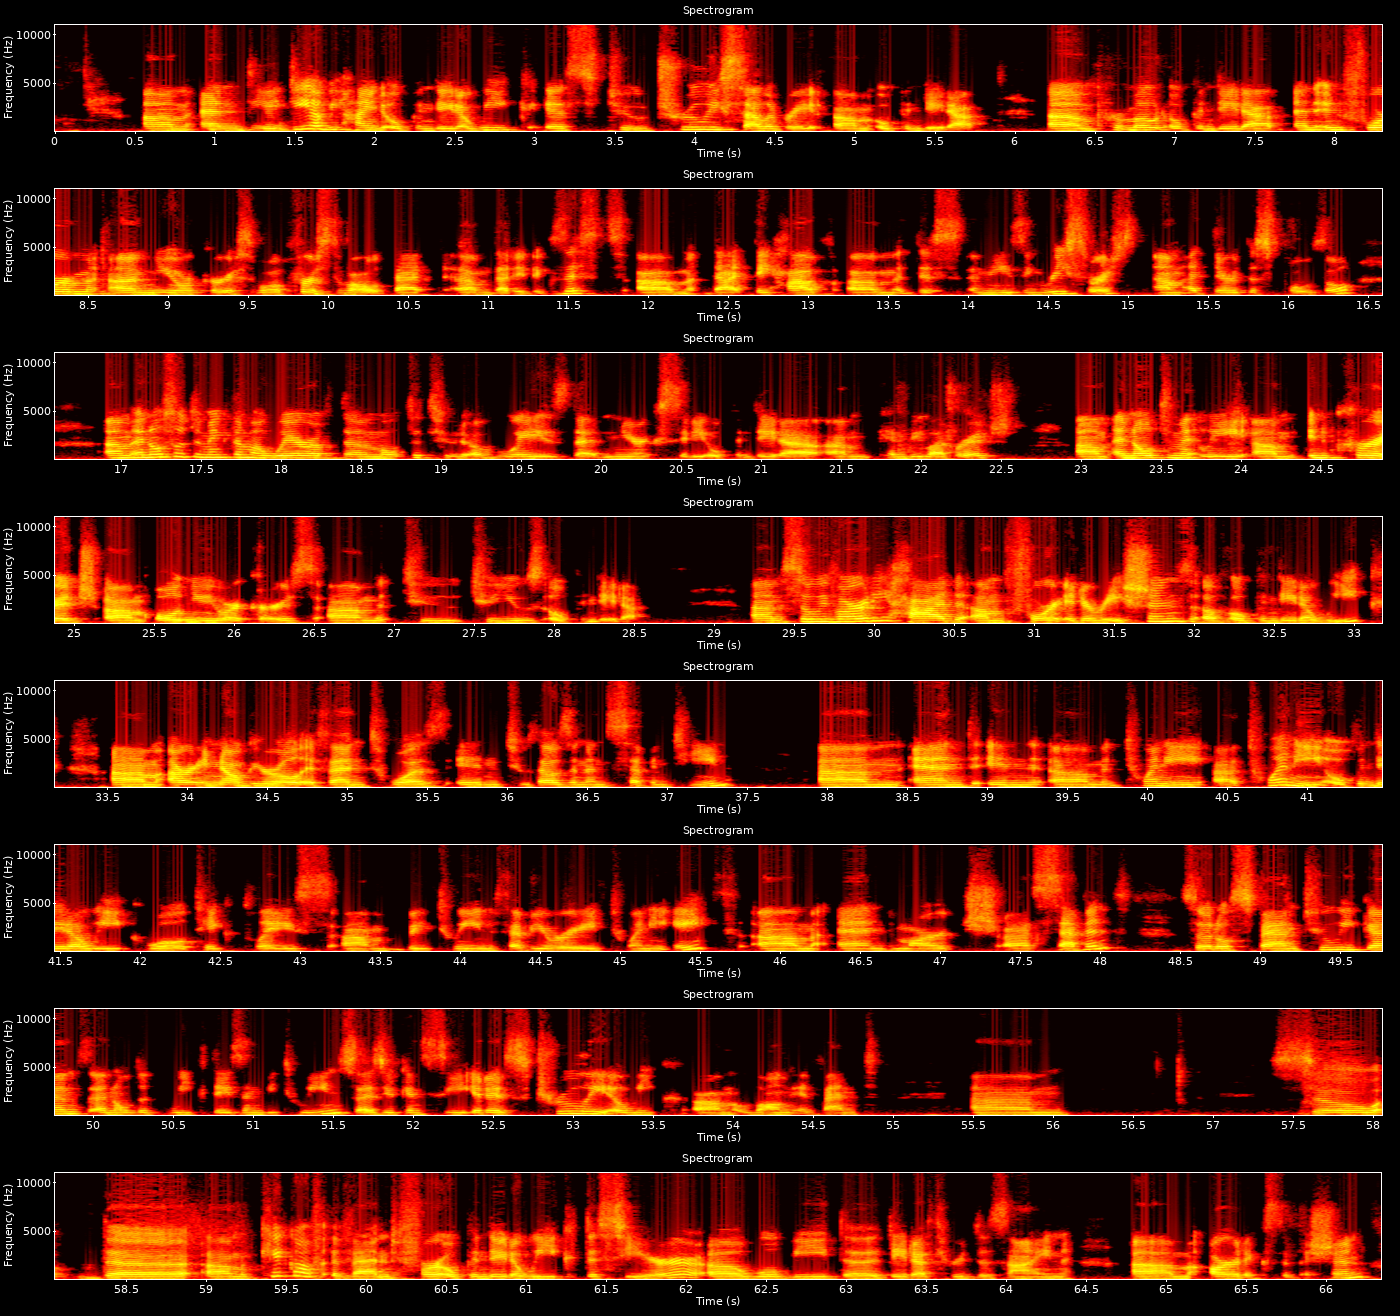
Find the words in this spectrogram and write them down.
Um, and the idea behind Open Data Week is to truly celebrate um, open data, um, promote open data, and inform um, New Yorkers, well, first of all, that, um, that it exists, that they have this amazing resource at their disposal, and also to make them aware of the multitude of ways that New York City open data can be leveraged um, and ultimately um, encourage um, all New Yorkers um, to, to use open data. Um, so we've already had um, four iterations of Open Data Week. our inaugural event was in 2017. and in 2020, uh, Open Data Week will take place between February 28th and March uh, 7th. So it'll span two weekends and all the weekdays in between. So as you can see, it is truly a week um, long event. Um, So the um, kickoff event for Open Data Week this year uh, will be the Data Through Design um, art exhibition.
